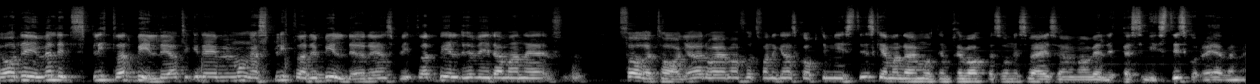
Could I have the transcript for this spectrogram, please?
Ja, det är en väldigt splittrad bild. Jag tycker det är många splittrade bilder. Det är en splittrad bild huruvida man är företagare, då är man fortfarande ganska optimistisk. Är man däremot en privatperson i Sverige så är man väldigt pessimistisk och det är även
